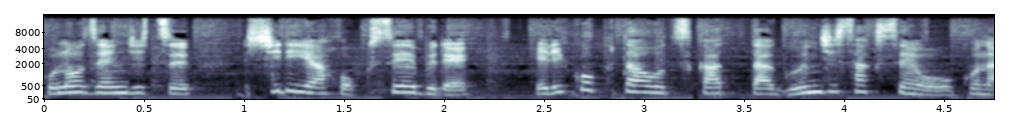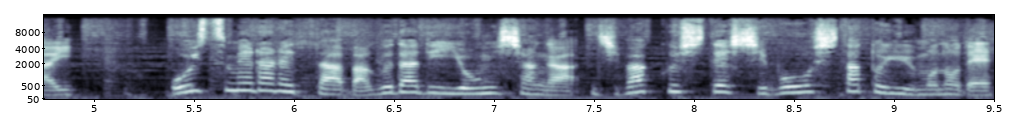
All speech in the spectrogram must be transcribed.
この前日、シリア北西部でヘリコプターを使った軍事作戦を行い、追い詰められたバグダディ容疑者が自爆して死亡したというもので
